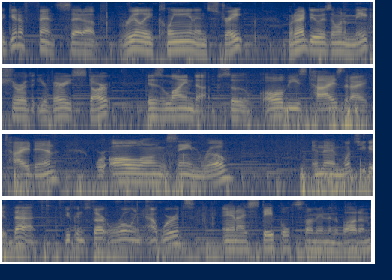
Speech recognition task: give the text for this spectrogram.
to get a fence set up really clean and straight, what I do is I want to make sure that your very start is lined up. So all these ties that I tied in were all along the same row. And then once you get that, you can start rolling outwards and I stapled some in in the bottom.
